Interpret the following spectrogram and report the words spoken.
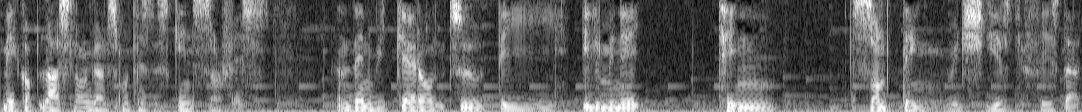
makeup last longer and smoothens the skin surface. And then we get on to the illuminating something which gives the face that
